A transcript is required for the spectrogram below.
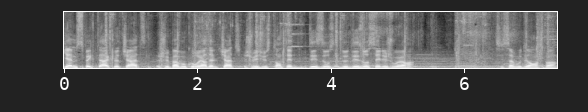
Game spectacle chat, je vais pas beaucoup regarder le chat, je vais juste tenter de, de désosser les joueurs. Si ça vous dérange pas.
